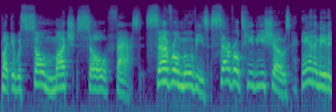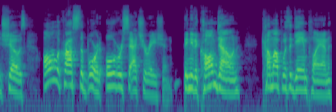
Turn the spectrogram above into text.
but it was so much so fast. Several movies, several TV shows, animated shows, all across the board, oversaturation. They need to calm down, come up with a game plan,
